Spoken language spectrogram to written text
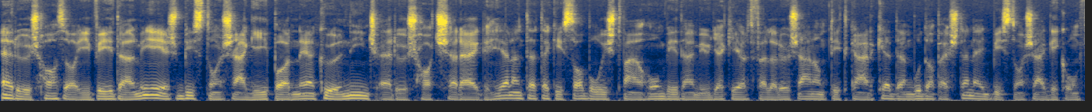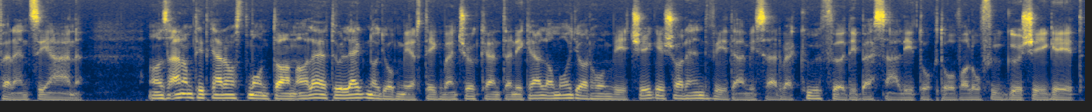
Erős hazai védelmi és biztonsági ipar nélkül nincs erős hadsereg, jelentette ki Szabó István honvédelmi ügyekért felelős államtitkár kedden Budapesten egy biztonsági konferencián. Az államtitkár azt mondta, a lehető legnagyobb mértékben csökkenteni kell a Magyar Honvédség és a rendvédelmi szervek külföldi beszállítóktól való függőségét.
